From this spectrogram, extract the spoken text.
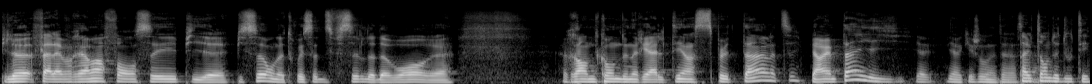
Puis là, il fallait vraiment foncer, puis, euh, puis ça, on a trouvé ça difficile de devoir euh, rendre compte d'une réalité en si peu de temps, là, tu sais. Puis en même temps, il y, avait quelque chose d'intéressant. Pas le temps de douter.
